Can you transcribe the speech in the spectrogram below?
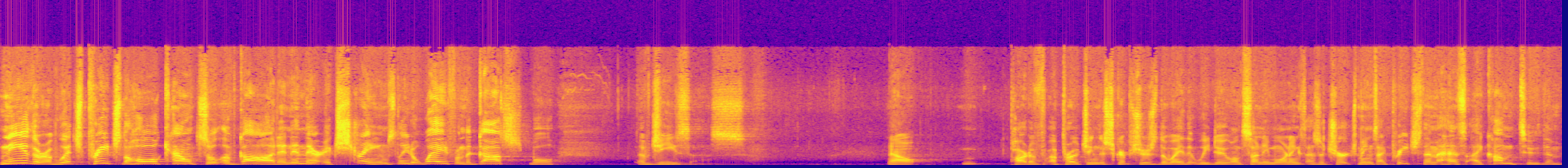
neither of which preach the whole counsel of God and in their extremes lead away from the gospel of Jesus. Now, part of approaching the scriptures the way that we do on Sunday mornings as a church means I preach them as I come to them.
